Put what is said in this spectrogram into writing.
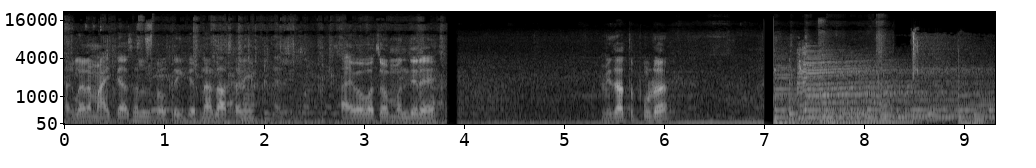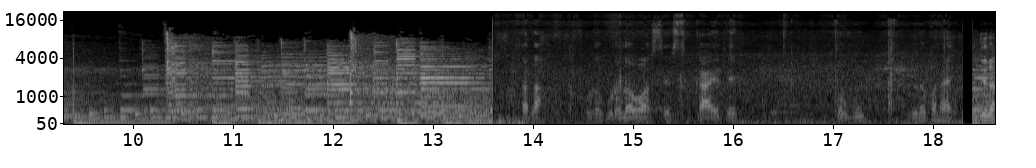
सगळ्यांना माहिती असेलच बहुतेक गिरणा जाताना. साईबाबाचं मंदिर आहे. मी जातो पुढं. पुढं पुढं जाऊ असते काय ते बघू. इकडं पण आहे. मंदिरा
